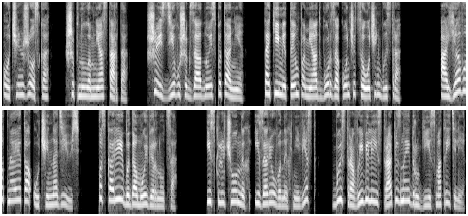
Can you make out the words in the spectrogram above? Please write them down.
«Очень жестко», — шепнула мне Астарта. «Шесть девушек за одно испытание. Такими темпами отбор закончится очень быстро». А я вот на это очень надеюсь. Поскорее бы домой вернуться. Исключенных и зареванных невест быстро вывели из трапезной другие смотрители.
